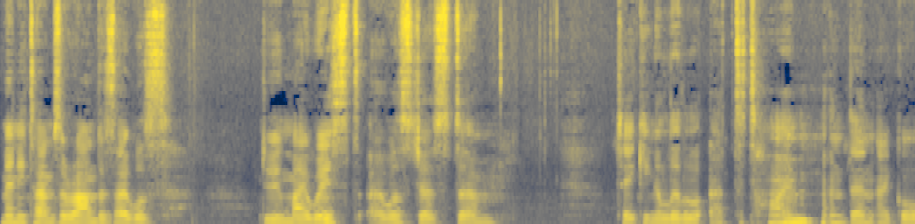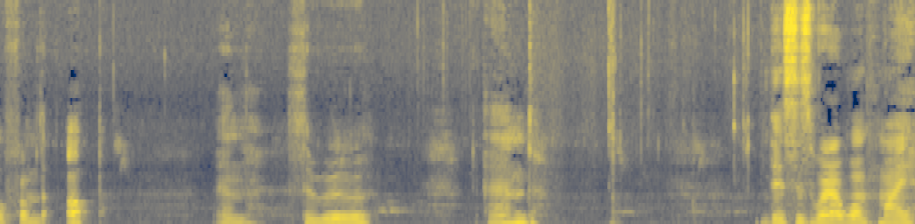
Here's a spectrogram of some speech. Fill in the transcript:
many times around as I was doing my wrist I was just um, taking a little at a time and then I go from the up and through and this is where I want my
